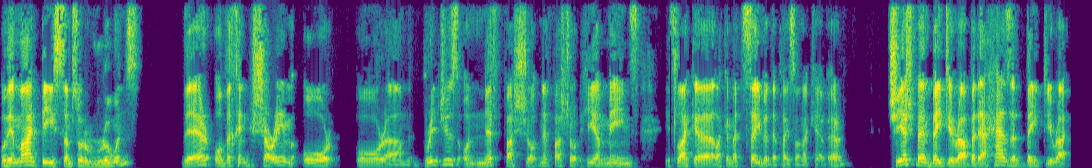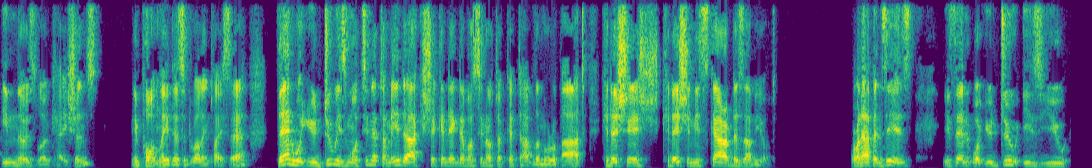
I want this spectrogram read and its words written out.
Or there might be some sort of ruins there, or v'chen gsharim, or or um, bridges, or nefashot. Nefashot here means it's like a like a matzeva that place on a kever. Sheyesh ben beit but it has a beit in those locations. Importantly, there's a dwelling place there. Then what you do is motina tamida shekenegda vosinoto ketav lemurubat kadesh niskar bezaviot. What happens is, is then what you do is you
